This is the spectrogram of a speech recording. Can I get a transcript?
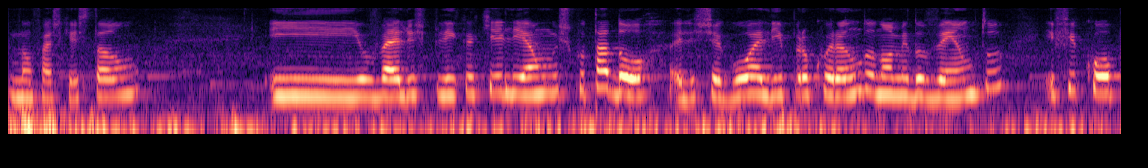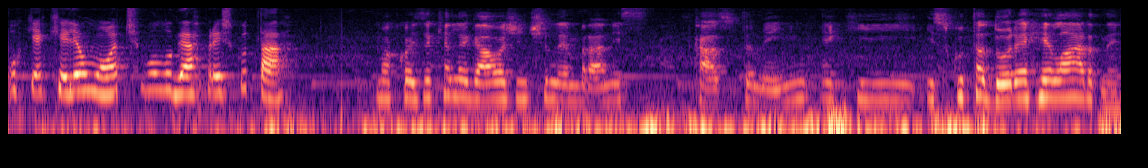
não faz questão. E o velho explica que ele é um escutador. Ele chegou ali procurando o nome do vento e ficou porque aquele é um ótimo lugar pra escutar. Uma coisa que é legal a gente lembrar nesse caso também é que escutador é relar, né?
